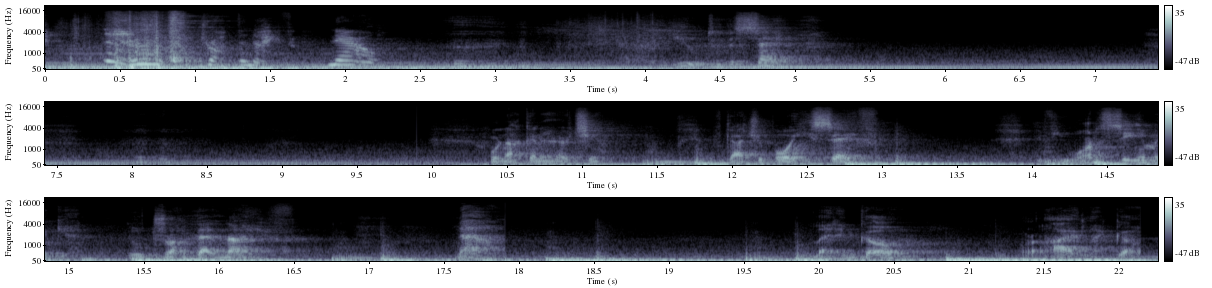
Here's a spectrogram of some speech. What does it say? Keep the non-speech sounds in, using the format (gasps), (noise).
(gasps) Drop the knife Now. You do the same. We're not gonna hurt you. We've got your boy, he's safe. If you want to see him again, you'll drop that knife. Now. Let him go, or I let go.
